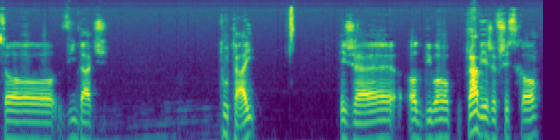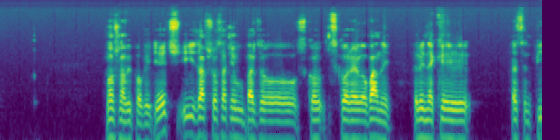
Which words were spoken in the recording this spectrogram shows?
co widać tutaj, że odbiło prawie, że wszystko, można by powiedzieć, i zawsze ostatnio był bardzo sko skorelowany rynek y, S&P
